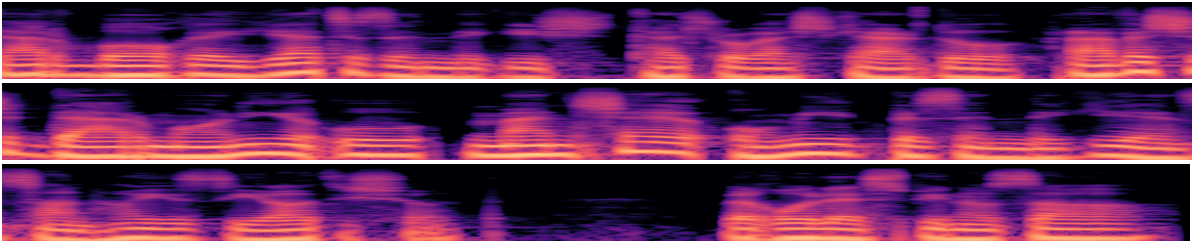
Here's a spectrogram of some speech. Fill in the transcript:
در واقعیت زندگیش تجربهش کرد و روش درمانی او منشأ امید به زندگی انسانهای زیادی شد. به قول اسپینوزا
